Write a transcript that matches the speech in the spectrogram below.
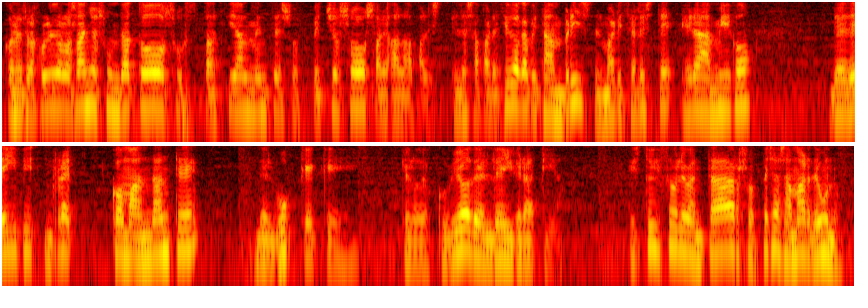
Con el transcurrido de los años, un dato sustancialmente sospechoso salió a la palestra. El desaparecido capitán Brice del Marí Celeste era amigo de David Red, comandante del buque que, que lo descubrió del Dei Gratia. Esto hizo levantar sospechas a más de uno,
